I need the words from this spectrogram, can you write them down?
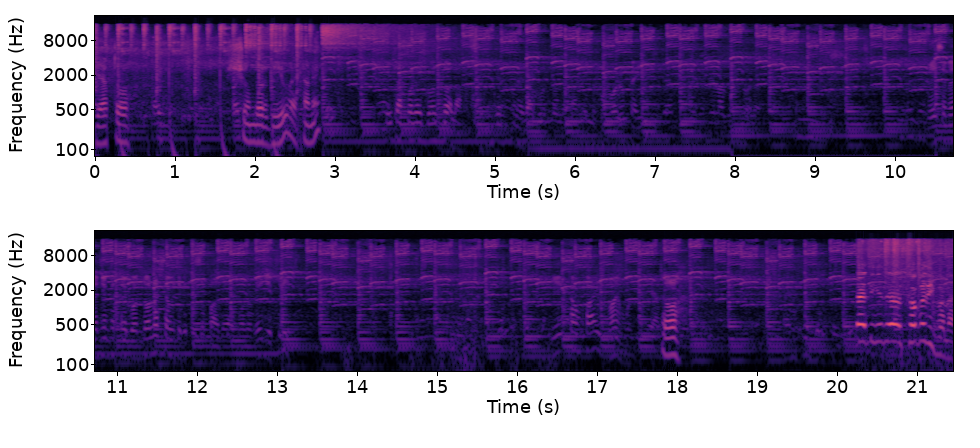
যে এত সুন্দর ভিউ এখানে। Noi se mergi anche tre gondole, se uite câte zăpadă e acolo, vezi, e plin. E cam ca aici, mai mult. Ia. তো এদিকে যে চোখও দিব না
